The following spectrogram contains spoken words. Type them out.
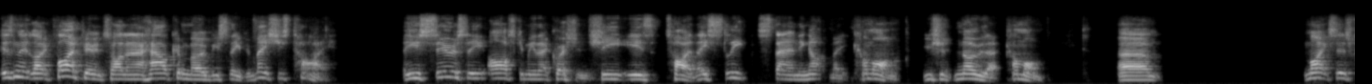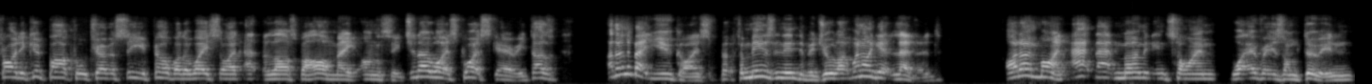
isn't it like 5 p.m. in Thailand? How can Mo be sleeping? Mate, she's Thai. Are you seriously asking me that question? She is Thai. They sleep standing up, mate. Come on. You should know that. Come on. Um, Mike says, Friday, good bar call, Trevor. See you fell by the wayside at the last bar. Oh, mate, honestly. Do you know what? It's quite scary. It does. I don't know about you guys, but for me as an individual, like when I get leathered, I don't mind. At that moment in time, whatever it is I'm doing,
